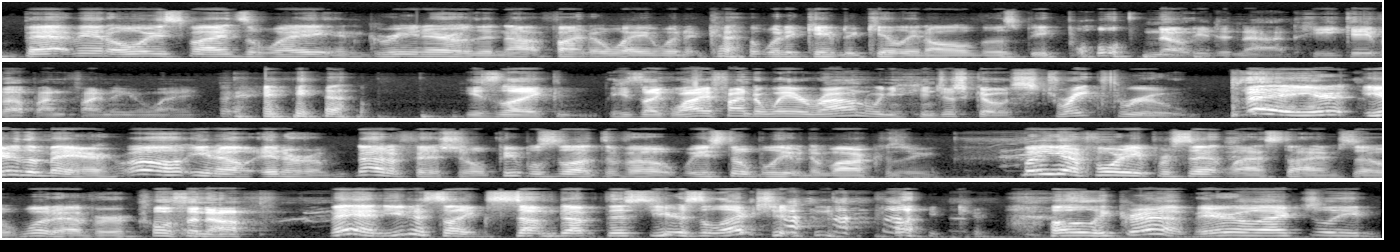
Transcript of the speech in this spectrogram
Batman always finds a way, and Green Arrow did not find a way when it when it came to killing all of those people. No, he did not. He gave up on finding a way. yeah. He's like, he's like, why find a way around when you can just go straight through? Hey, you're you're the mayor. Well, you know, interim, not official. People still have to vote. We still believe in democracy. But you got forty percent last time, so whatever. Close enough. Man, you just like summed up this year's election. like, holy crap! Arrow actually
